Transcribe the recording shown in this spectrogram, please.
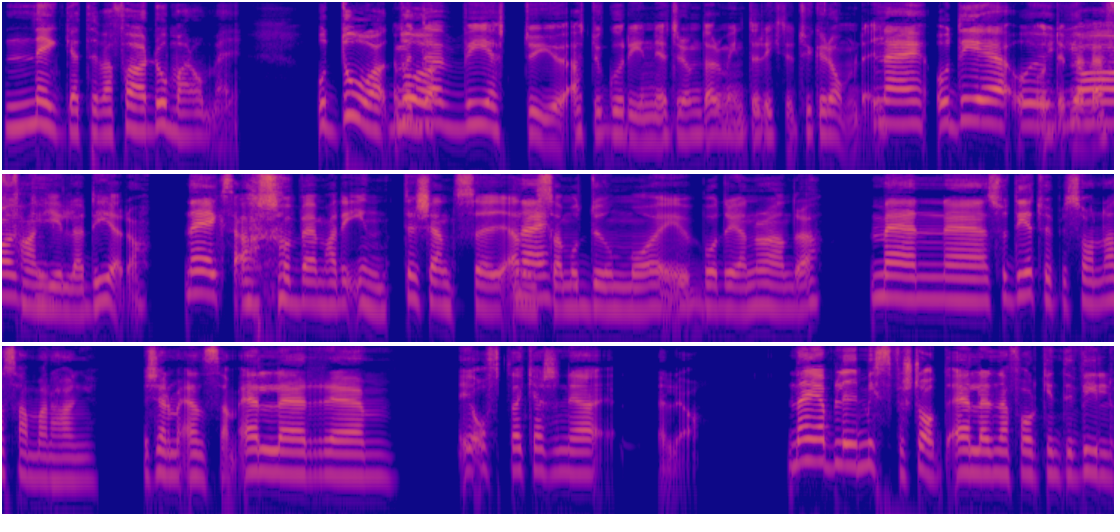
negativa fördomar om mig. Och då, Men då där vet du ju att du går in i ett rum där de inte riktigt tycker om dig. nej, och det, och, och det, jag, vem fan gillar det då? Nej exakt. Alltså vem hade inte känt sig Nej. ensam och dum och både det ena och det andra? Men eh, så det är typ i sådana sammanhang jag känner mig ensam. Eller är ofta kanske när jag, eller ja, när jag blir missförstådd eller när folk inte vill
